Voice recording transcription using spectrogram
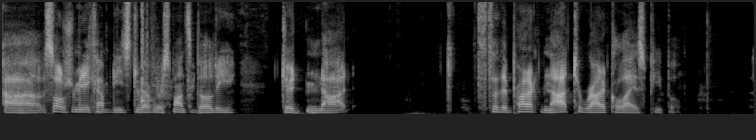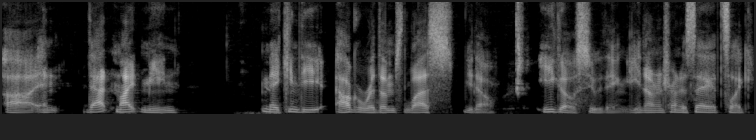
uh, social media companies do have a responsibility to not for the product not to radicalize people, uh, and that might mean making the algorithms less, you know, ego soothing. You know what I'm trying to say? It's like,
